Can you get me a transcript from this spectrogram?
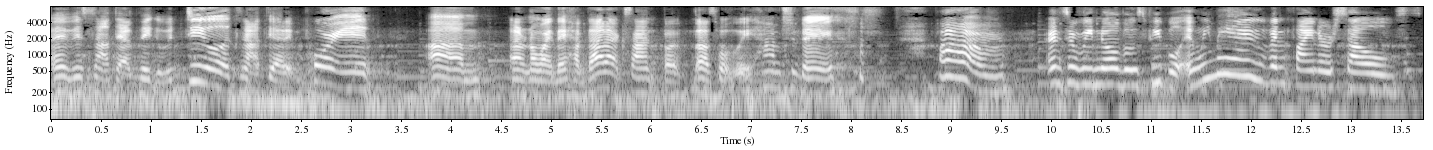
it's not that big of a deal, it's not that important. Um, I don't know why they have that accent, but that's what we have today. um, and so we know those people, and we may even find ourselves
